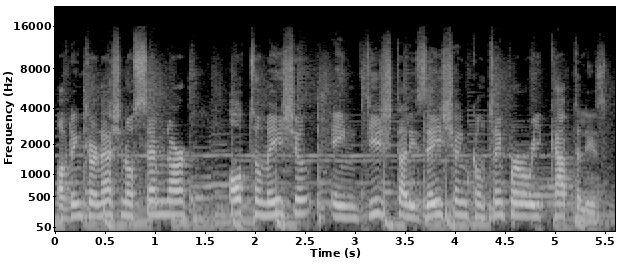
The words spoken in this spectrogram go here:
of the international seminar Automation and Digitalization in Contemporary Capitalism.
